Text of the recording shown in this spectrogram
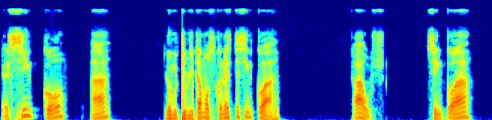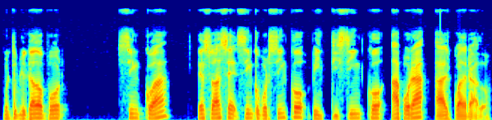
El 5a lo multiplicamos con este 5a. Ouch. 5a multiplicado por 5a. Eso hace 5 por 5, 25a por a al cuadrado.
